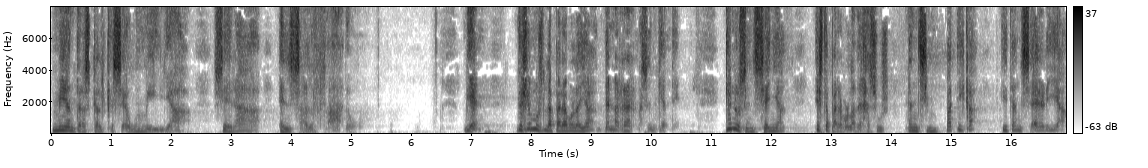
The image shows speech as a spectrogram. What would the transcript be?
mientras que el que se humilla será ensalzado. Bien, dejemos la parábola ya de narrarla, se entiende. ¿Qué nos enseña esta parábola de Jesús tan simpática y tan seria?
